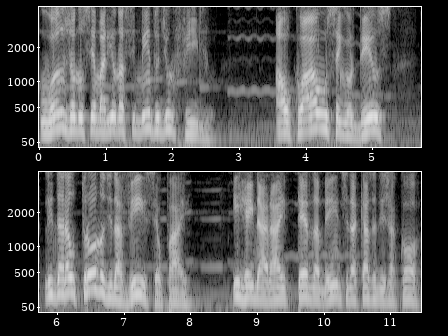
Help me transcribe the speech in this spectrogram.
o anjo anuncia a Maria o nascimento de um filho, ao qual o Senhor Deus lhe dará o trono de Davi, seu pai, e reinará eternamente na casa de Jacó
